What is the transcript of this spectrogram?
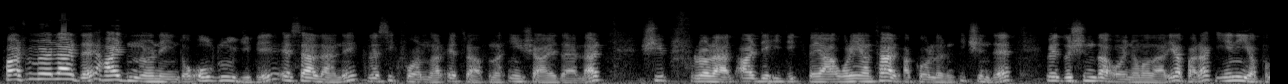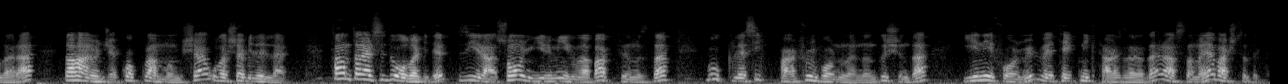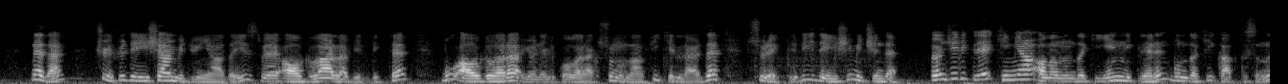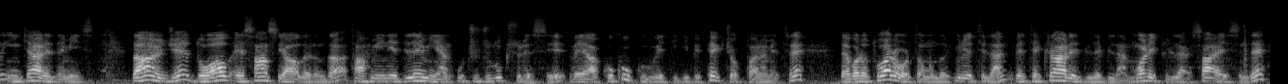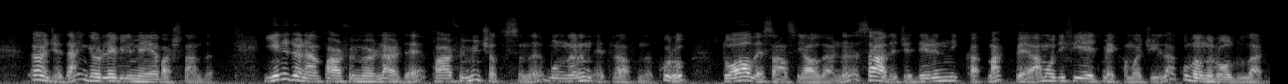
Parfümörler de Haydn örneğinde olduğu gibi eserlerini klasik formlar etrafına inşa ederler. Şip, floral, aldehidik veya oryantal akorların içinde ve dışında oynamalar yaparak yeni yapılara daha önce koklanmamışa ulaşabilirler. Tam tersi de olabilir. Zira son 20 yıla baktığımızda bu klasik parfüm formlarının dışında yeni formül ve teknik tarzlara da rastlamaya başladık. Neden? Çünkü değişen bir dünyadayız ve algılarla birlikte bu algılara yönelik olarak sunulan fikirler de sürekli bir değişim içinde. Öncelikle kimya alanındaki yeniliklerin bundaki katkısını inkar edemeyiz. Daha önce doğal esans yağlarında tahmin edilemeyen uçuculuk süresi veya koku kuvveti gibi pek çok parametre laboratuvar ortamında üretilen ve tekrar edilebilen moleküller sayesinde önceden görülebilmeye başlandı. Yeni dönem parfümörler de parfümün çatısını bunların etrafında kurup doğal esans yağlarını sadece derinlik katmak veya modifiye etmek amacıyla kullanır oldular.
